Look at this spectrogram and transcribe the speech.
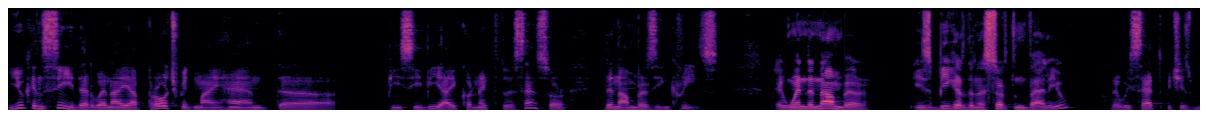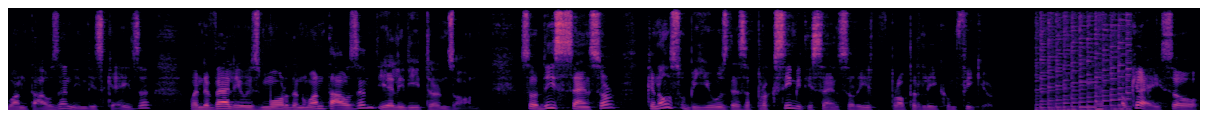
You can see that when I approach with my hand the PCB I connected to the sensor, the numbers increase. And when the number is bigger than a certain value that we set, which is 1000 in this case, when the value is more than 1000, the LED turns on. So this sensor can also be used as a proximity sensor if properly configured. Okay, so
